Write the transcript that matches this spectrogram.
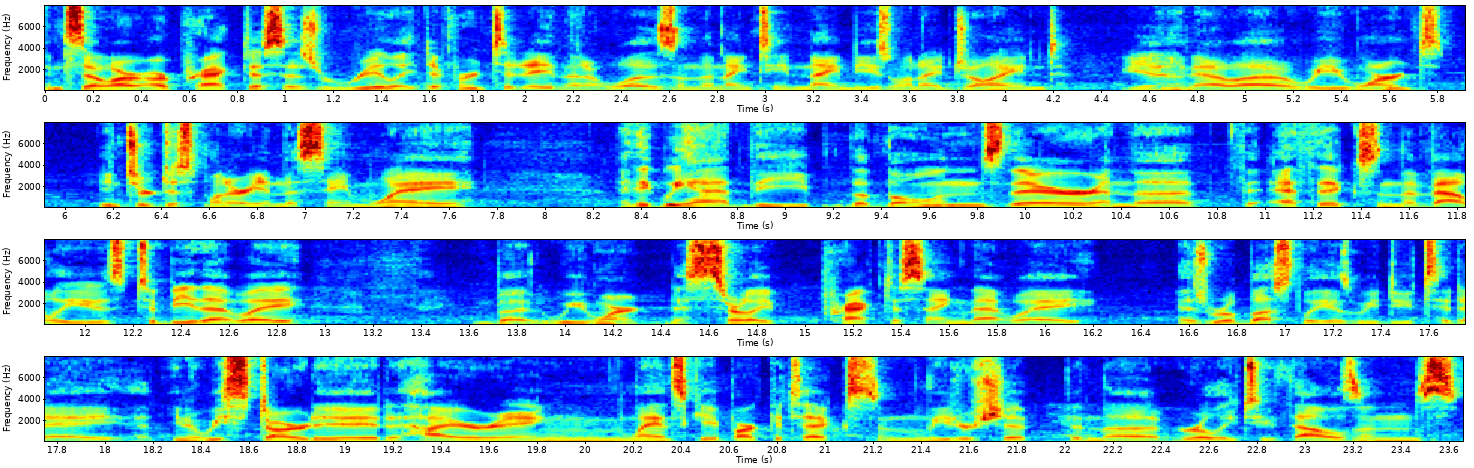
And so our, our practice is really different today than it was in the 1990s when I joined. Yeah. You know, uh, we weren't interdisciplinary in the same way. I think we had the the bones there and the the ethics and the values to be that way, but we weren't necessarily practicing that way as robustly as we do today. You know, we started hiring landscape architects and leadership in the early 2000s,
